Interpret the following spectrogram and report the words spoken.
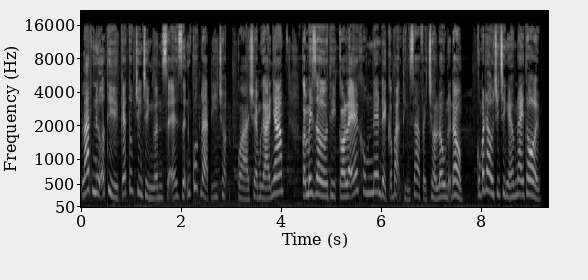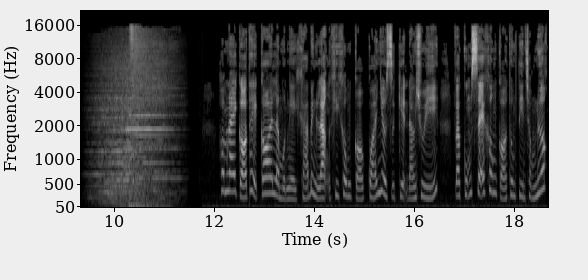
Lát nữa thì kết thúc chương trình Ngân sẽ dẫn Quốc Đạt đi chọn quà cho em gái nhá. Còn bây giờ thì có lẽ không nên để các bạn thính giả phải chờ lâu nữa đâu. Cũng bắt đầu chương trình ngày hôm nay thôi. Hôm nay có thể coi là một ngày khá bình lặng khi không có quá nhiều sự kiện đáng chú ý và cũng sẽ không có thông tin trong nước.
